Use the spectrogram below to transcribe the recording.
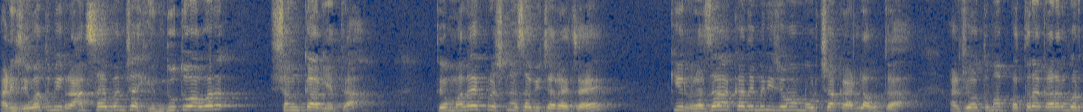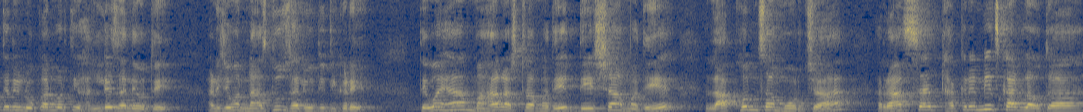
आणि जेव्हा तुम्ही राजसाहेबांच्या हिंदुत्वावर शंका घेता तेव्हा मला एक प्रश्न असा विचारायचा आहे की रजा अकादमीने जेव्हा मोर्चा काढला होता आणि जेव्हा तुम्हा पत्रकारांवरती आणि लोकांवरती हल्ले झाले होते आणि जेव्हा नासधूस झाली होती तिकडे तेव्हा ह्या महाराष्ट्रामध्ये देशामध्ये लाखोंचा मोर्चा राजसाहेब ठाकरेंनीच काढला होता.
